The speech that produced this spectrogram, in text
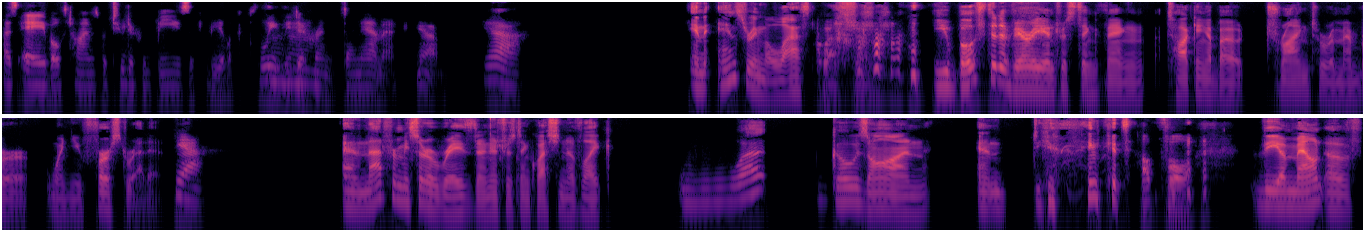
as A both times but two different Bs, it can be a completely Mhm. different dynamic. Yeah. Yeah. In answering the last question, you both did a very interesting thing talking about trying to remember when you first read it. Yeah. And that for me sort of raised an interesting question of like, what goes on and do you think it's helpful the amount of,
